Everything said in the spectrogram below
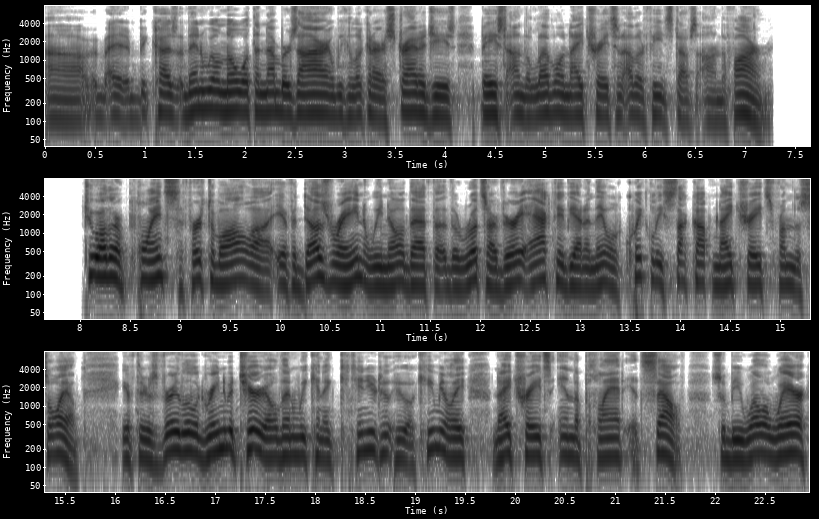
uh, because then we'll know what the numbers are and we can look at our strategies based on the level of nitrates and other feedstuffs on the farm. Two other points. First of all, uh, if it does rain, we know that the, the roots are very active yet and they will quickly suck up nitrates from the soil. If there's very little green material, then we can continue to, to accumulate nitrates in the plant itself. So be well aware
